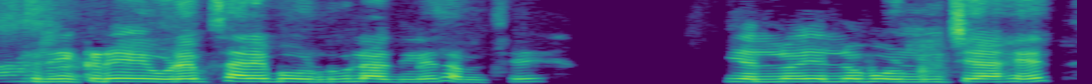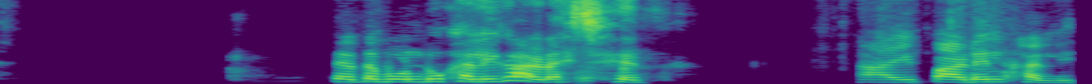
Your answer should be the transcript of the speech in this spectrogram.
तर इकडे एवढे सारे बोंडू लागलेत आमचे. येल्लो येल्लो बोंडूचे आहेत. ते आता बोंडू खाली काढायचे आहेत. आई पाडेल खाली.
